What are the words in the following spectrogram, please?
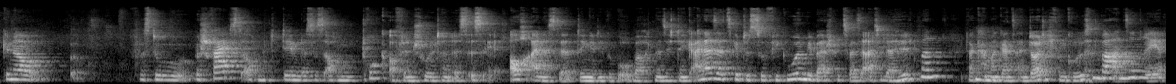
genau, was du beschreibst, auch mit dem, dass es auch ein Druck auf den Schultern ist, ist auch eines der Dinge, die wir beobachten. Also ich denke, einerseits gibt es so Figuren wie beispielsweise Attila Hildmann, da kann man ganz eindeutig von Größenwahnsinn reden,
